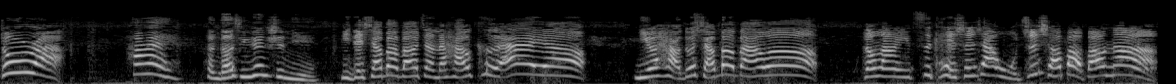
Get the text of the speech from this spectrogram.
Dora。嗨，很高兴认识你。你的小宝宝长得好可爱哟、你有好多小宝宝哦。棕狼一次可以生下五只小宝宝呢。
